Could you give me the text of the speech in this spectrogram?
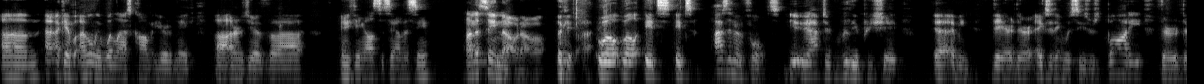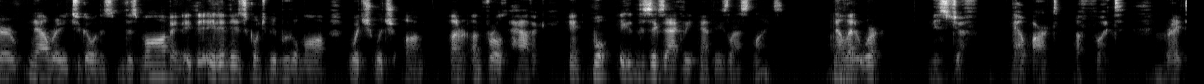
Um, uh, okay. I've only one last comment here to make. Uh, I don't know if you have uh, anything else to say on this scene. On the scene, no, no. Okay. Well, well, it's it's as it unfolds. You, you have to really appreciate. Uh, I mean, they're they're exiting with Caesar's body. They're they're now ready to go in this this mob, and it, it, it is going to be a brutal mob, which which um un, unfurls havoc And well, this is exactly Anthony's last lines. Now let it work. Mischief, thou art afoot. Right?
